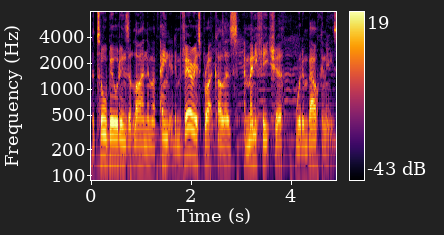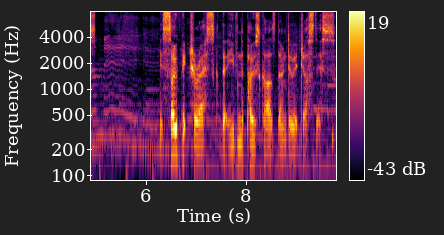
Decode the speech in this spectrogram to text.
The tall buildings that line them are painted in various bright colours, and many feature wooden balconies. It's so picturesque that even the postcards don't do it justice.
